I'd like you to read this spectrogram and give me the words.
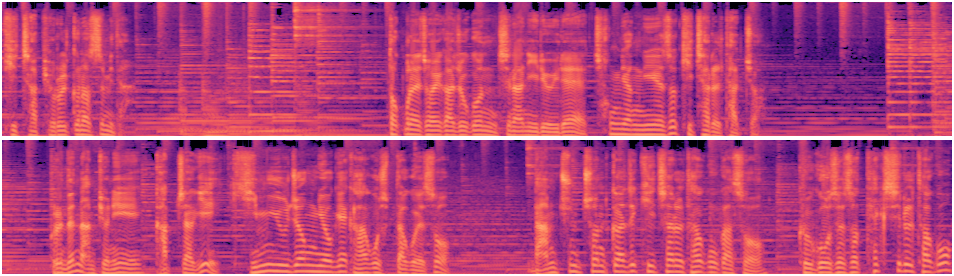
기차표를 끊었습니다. 덕분에 저희 가족은 지난 일요일에 청량리에서 기차를 탔죠. 그런데 남편이 갑자기 김유정역에 가고 싶다고 해서 남춘천까지 기차를 타고 가서 그곳에서 택시를 타고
